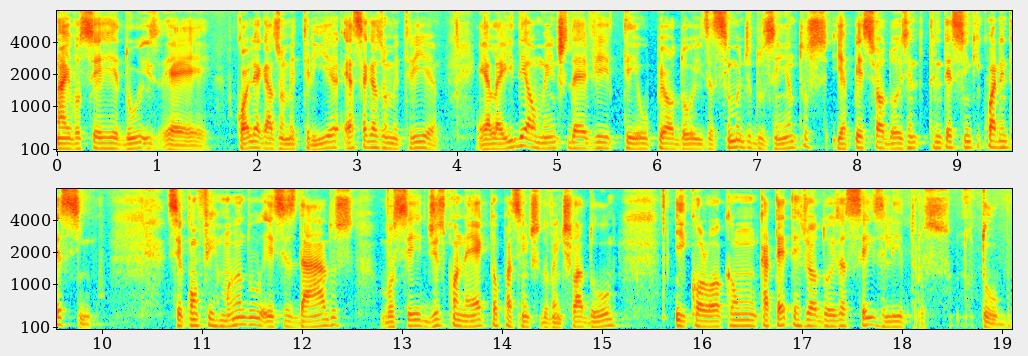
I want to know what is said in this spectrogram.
Aí você reduz, é, colhe a gasometria. Essa gasometria, ela idealmente deve ter o PO2 acima de 200 e a PCO2 entre 35 e 45. Você confirmando esses dados, você desconecta o paciente do ventilador e coloca um catéter de O2 a 6 litros no tubo.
